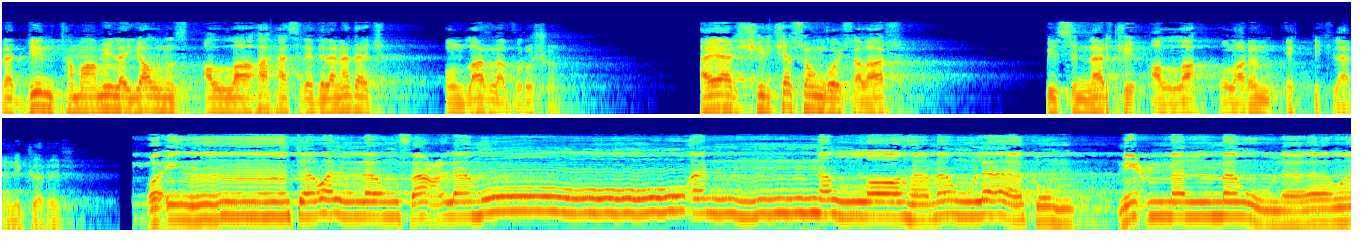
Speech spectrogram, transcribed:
və din tamamilə yalnız Allaha həsr edilənədək onlarla vuruşun. Əgər şirkə son qoysalar, bilsinlər ki, Allah onların etdiklərini görür. وَإِن تَوَلَّوْا فَاعْلَمُوا أَنَّ اللَّهَ مَوْلَاكُمْ Ni'mel mevla ve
